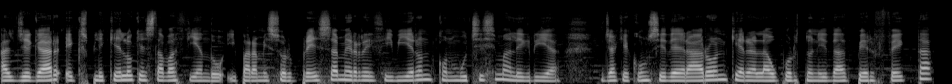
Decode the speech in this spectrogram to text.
Al llegar expliqué lo que estaba haciendo y para mi sorpresa me recibieron con muchísima alegría, ya que consideraron que era la oportunidad perfecta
